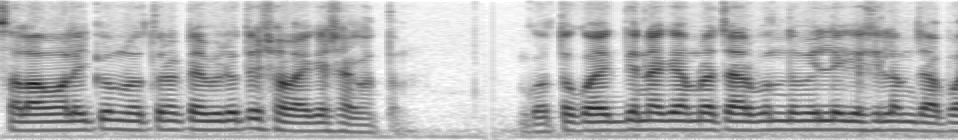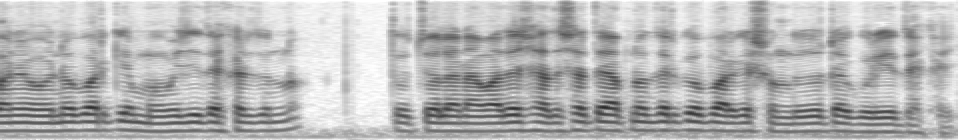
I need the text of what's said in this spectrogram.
সালাম আলাইকুম নতুন একটা ভিডিওতে সবাইকে স্বাগতম। গত কয়েকদিন আগে আমরা চার বন্ধু মিলে গেছিলাম জাপানের ঐনো পার্কে মমিজি দেখার জন্য। তো চলেন আমাদের সাথে সাথে আপনাদেরকেও পার্কের সৌন্দর্যটা ঘুরিয়ে দেখাই।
